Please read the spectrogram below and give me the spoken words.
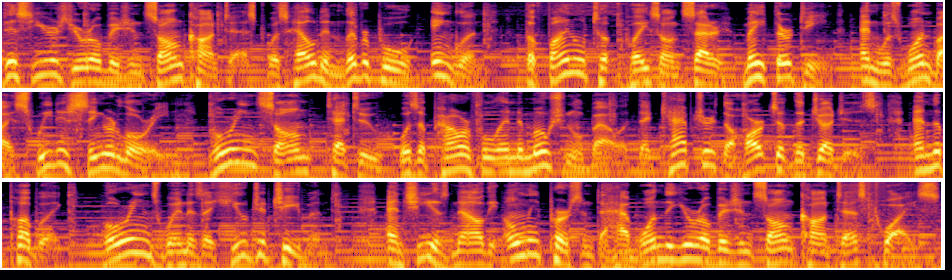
This year's Eurovision Song Contest was held in Liverpool, England. The final took place on Saturday, May 13th, and was won by Swedish singer Loreen. Loreen's song, Tattoo, was a powerful and emotional ballad that captured the hearts of the judges and the public. Loreen's win is a huge achievement, and she is now the only person to have won the Eurovision Song Contest twice.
